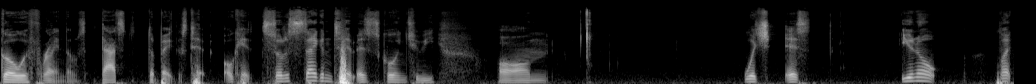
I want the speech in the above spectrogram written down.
go with randoms. That's the biggest tip. Okay, so the second tip is going to be um which is you know like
